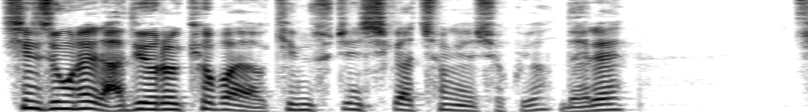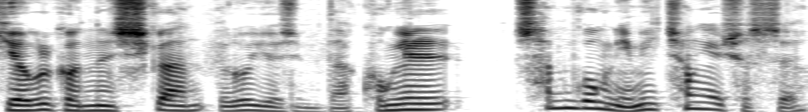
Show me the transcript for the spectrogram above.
신승훈의 라디오를 켜봐요. 김수진 씨가 청해 주셨고요. 내래 기억을 걷는 시간으로 이어집니다. 0130님이 청해 주셨어요.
